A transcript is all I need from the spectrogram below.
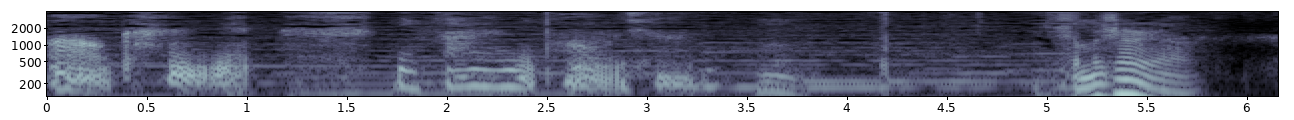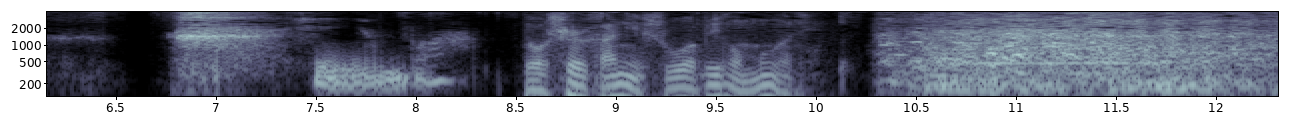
哦，我看见你发的你朋友圈了，嗯，什么事儿啊？心情不好。有事儿赶紧说，别给我磨叽。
